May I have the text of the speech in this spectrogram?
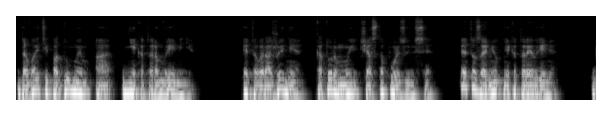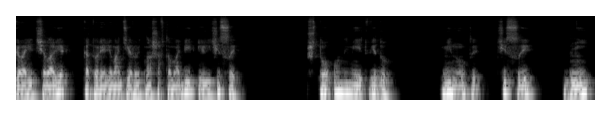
Давайте подумаем о некотором времени. Это выражение, которым мы часто пользуемся, это займет некоторое время, говорит человек, который ремонтирует наш автомобиль или часы. Что он имеет в виду? Минуты, часы, дни?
